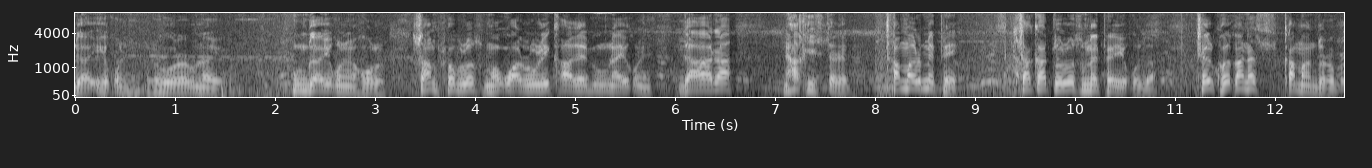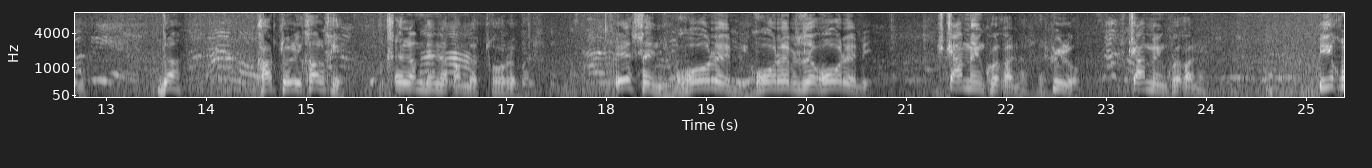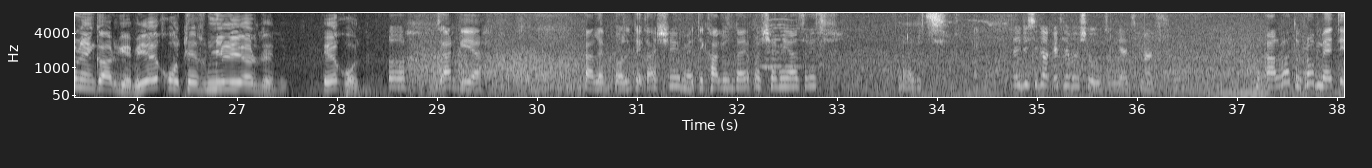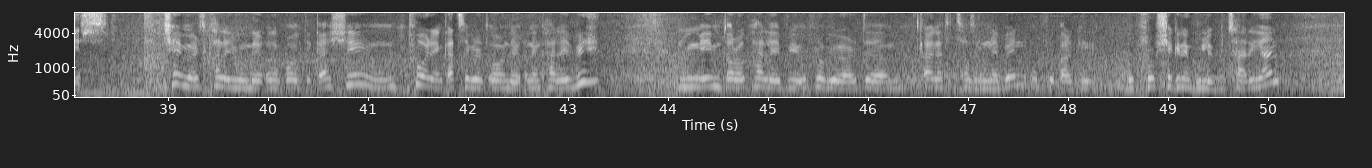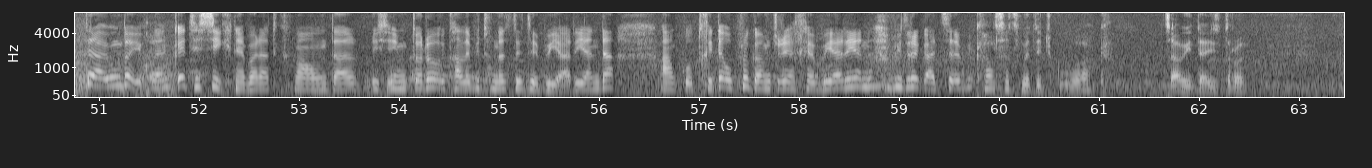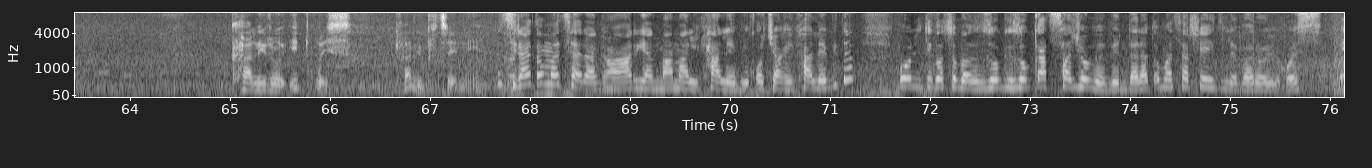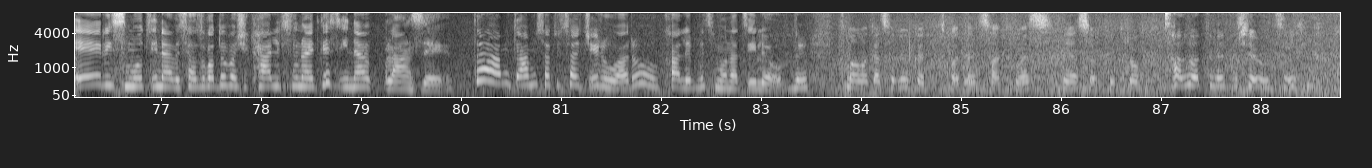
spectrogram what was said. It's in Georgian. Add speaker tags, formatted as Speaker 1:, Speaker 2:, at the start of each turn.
Speaker 1: უნდა იყვნენ, როგორ არ უნდა იყვნენ. უნდა იყვნენ ხოლ სამშობლოს მოყვარული ქალები უნდა იყვნენ და არა ნახისტრები. თამარ მეფე საქართველოს მეფე იყო და თელ ქვეყანას კამანდრობდა. და ქართული ხალხი ყელამდე ნაყამდა ცხოვრებას. ესენი ღორები, ღორებზე ღორები სჭამენ ქვეყანას, შვილო, სჭამენ ქვეყანას. იყვნენ კარგები, ეყოთ ეს მილიარდები, ეყოთ.
Speaker 2: კარგია. ქალები პოლიტიკაში, მეტი ქალი უნდა იყოს ჩემი აზრით. არ ვიცი.
Speaker 3: რისი გაკეთება შეუძლიათ მათ?
Speaker 2: ალბათ უფრო მეტის.
Speaker 4: ჩემი ერთ ქალები უნდა იყვნენ პოლიტიკაში, თუ არიან კაცები რატო უნდა იყვნენ ქალები? იმიტომ რომ ქალები უფრო ბევრად კარგად აცაზრუნებენ, უფრო კარგი, უფრო შეგნებულებიც არიან. და რა უნდა იყვნენ?
Speaker 5: კეთესი იქნება რა თქმა უნდა, ის იმიტომ რომ ქალები თუნდაც დედები არიან და ამ კუთხით და უფრო გამჭრიახები არიან ვიდრე კაცები.
Speaker 6: ქალსაც მეტი ჭკუა აქვს. წავიდა ის დრო. ქალი რო იტყვის, ქალი ბრძენია.
Speaker 7: იცი რატომაც არა არიან მამალი ქალები, ყოჩაღი ქალები და პოლიტიკოსობა ზოგი ზოგ კაც საჯობებენ და რატომაც არ შეიძლება რომ იყოს. ერის მოწინავე საზოგადოებაში ქალიც უნდა იდგეს წინა პლანზე და ამ ამისათვის საჭიროა რომ ქალებიც მონაწილეობდნენ.
Speaker 8: მამაკაცები უკეთ წყვეტენ საქმეს, მე ასე ვფიქრობ. ალბათ მეტი შეუძლია.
